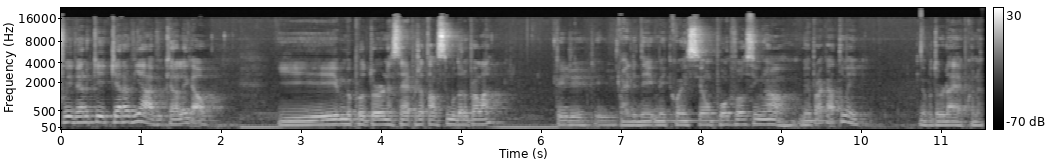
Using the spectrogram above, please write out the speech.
fui vendo que, que era viável, que era legal. E o meu produtor nessa época já estava se mudando para lá. Entendi, entendi. Aí ele meio que conheceu um pouco e falou assim, ó, vem pra cá também. Meu produtor da época, né?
